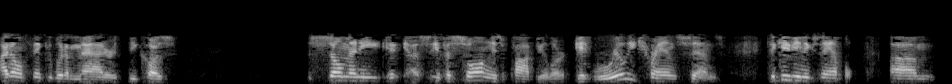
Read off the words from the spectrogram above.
I don't think it would have mattered because so many. If a song is popular, it really transcends. To give you an example, um,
